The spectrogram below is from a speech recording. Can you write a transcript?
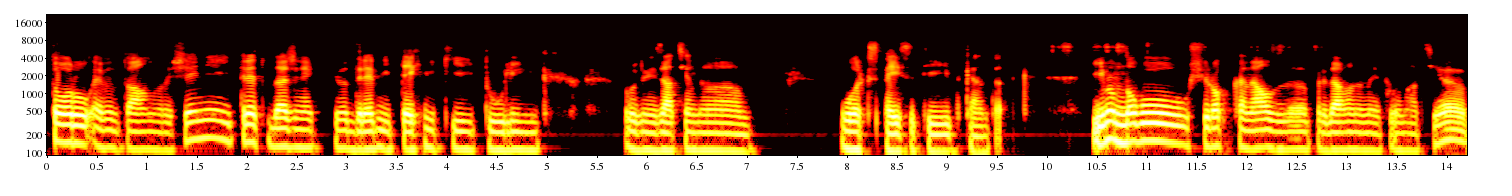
второ евентуално решение и трето даже някакви древни техники, тулинг, организация на workspace и така нататък. И има много широк канал за предаване на информация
